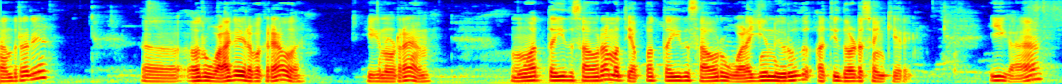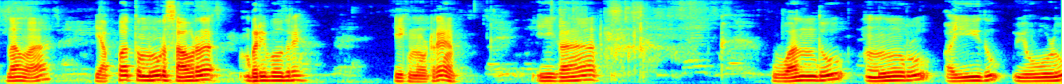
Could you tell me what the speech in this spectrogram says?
ಅಂದ್ರೆ ರೀ ಅದ್ರ ಒಳಗೆ ಇರ್ಬೇಕ್ರಿ ಅವ. ಈಗ ನೋಡ್ರೆ, ಮೂವತ್ತೈದು ಸಾವಿರ ಮತ್ತು ಎಪ್ಪತ್ತೈದು ಸಾವಿರ ಒಳಗಿನ ಇರೋದು ಅತಿ ದೊಡ್ಡ ಸಂಖ್ಯೆ ರೀ. ಈಗ ನಾವು ಎಪ್ಪತ್ತ್ಮೂರು ಸಾವಿರ ಬರಿಬೋದು ರೀ ಈಗ ನೋಡ್ರಿ. ಈಗ ಒಂದು, ಮೂರು, ಐದು, ಏಳು,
